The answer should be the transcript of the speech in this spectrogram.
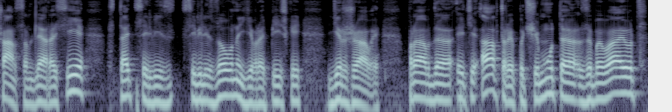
шансом для России стать цивилизованной европейской державой. Правда, эти авторы почему-то забывают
